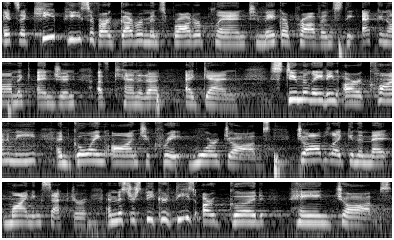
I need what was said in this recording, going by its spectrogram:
It's a key piece of our government's broader plan to make our province the economic engine of Canada again, stimulating our economy and going on to create more jobs, jobs like in the mining sector. And, Mr. Speaker, these are good-paying jobs.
